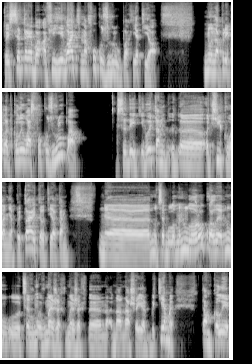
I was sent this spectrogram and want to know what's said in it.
Тобто, це треба офігівати на фокус-групах, як я. Ну, наприклад, коли у вас фокус-група сидить, і ви там е, очікування питаєте, от я там. Е, ну, це було минулого року, але ну, це в, межах, в межах е, на, на нашої якби, теми. Там, коли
